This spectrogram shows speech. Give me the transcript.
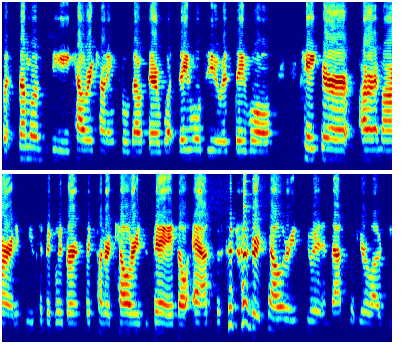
but some of the calorie counting tools out there, what they will do is they will take your RMR, and if you typically burn 600 calories a day, they'll add the 600 calories to it, and that's what you're allowed to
